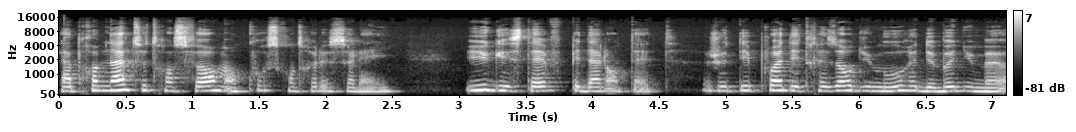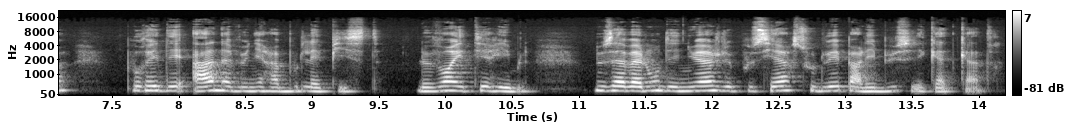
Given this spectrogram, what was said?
La promenade se transforme en course contre le soleil. Hugues et Steve pédalent en tête. Je déploie des trésors d'humour et de bonne humeur pour aider Anne à venir à bout de la piste. Le vent est terrible. Nous avalons des nuages de poussière soulevés par les bus et les 4x4.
